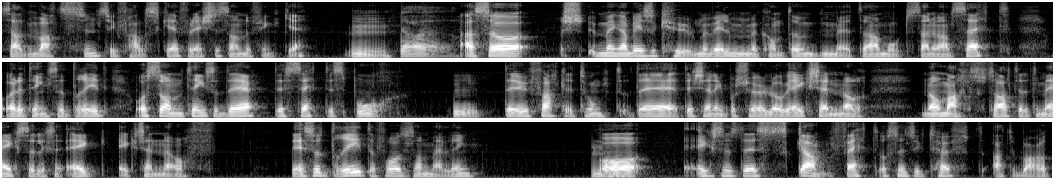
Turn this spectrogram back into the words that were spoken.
så hadde vi vært sinnssykt falske, for det er ikke sånn det funker. Mm. Ja, ja. Altså, vi kan bli så kule vi vil, men vi kommer til å møte motstand uansett. Og det er ting som er drit. Og sånne ting som det, det setter spor. Mm. Det er ufattelig tungt. Det, det kjenner jeg på sjøl òg. Jeg kjenner når Markus fortalte det til meg, så liksom jeg, jeg kjenner off. Det er så drit å få en sånn melding. Mm. Og jeg syns det er skamfett og sinnssykt tøft at du bare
